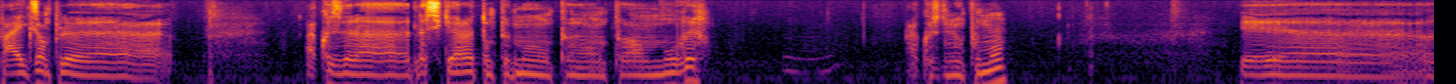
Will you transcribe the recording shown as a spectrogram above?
Par exemple, euh, à cause de la, de la cigarette, on peut, on, peut, on peut en mourir. À cause de nos poumons. Et euh,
